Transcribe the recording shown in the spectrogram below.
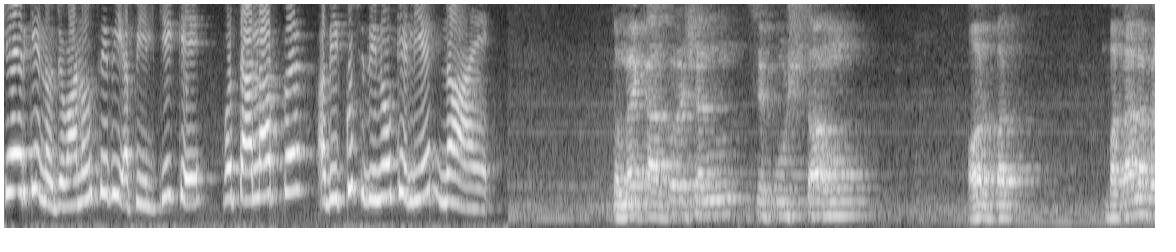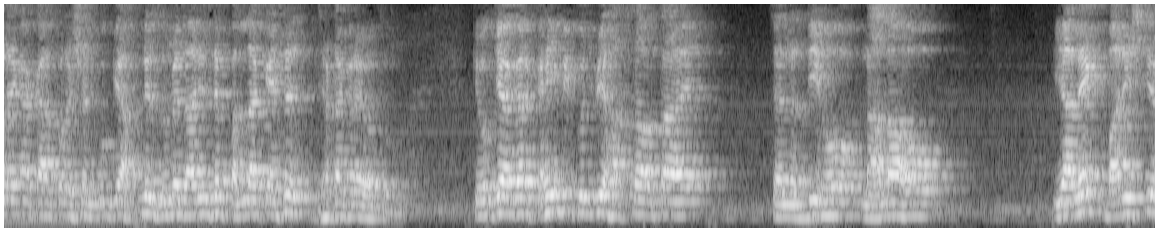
शहर के नौजवानों ऐसी भी अपील की कि वो तालाब पर अभी कुछ दिनों के लिए न आए। तो मैं कारपोरेशन से पूछता हूँ और बताना पड़ेगा कारपोरेशन को कि अपनी ज़िम्मेदारी से पल्ला कैसे झटक रहे हो तुम। क्योंकि अगर कहीं भी कुछ भी हादसा होता है, चाहे नदी हो, नाला हो, या अनेक बारिश के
